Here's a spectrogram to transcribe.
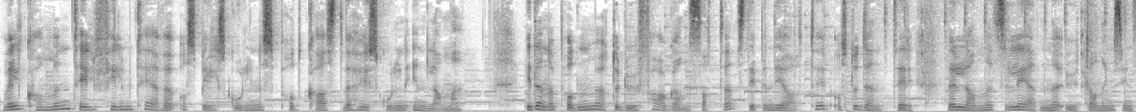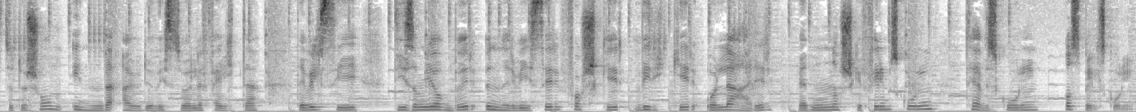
Velkommen til Film-, TV- og spillskolenes podkast ved Høgskolen Innlandet. I denne podden møter du fagansatte, stipendiater og studenter ved landets ledende utdanningsinstitusjon innen det audiovisuelle feltet, dvs. Si de som jobber, underviser, forsker, virker og lærer ved Den norske filmskolen, TV-skolen og spillskolen.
